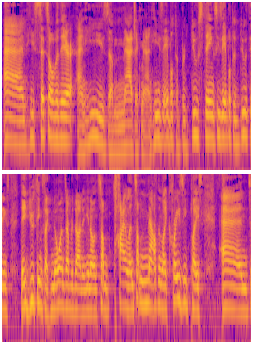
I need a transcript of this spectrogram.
And he sits over there and he's a magic man. He's able to produce things. He's able to do things. They do things like no one's ever done you know in some thailand some mountain like crazy place. And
